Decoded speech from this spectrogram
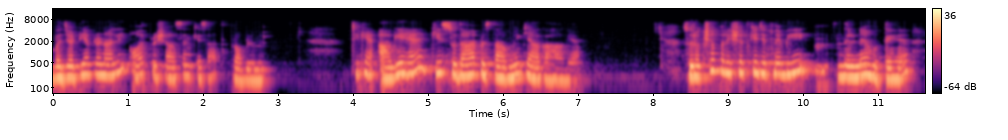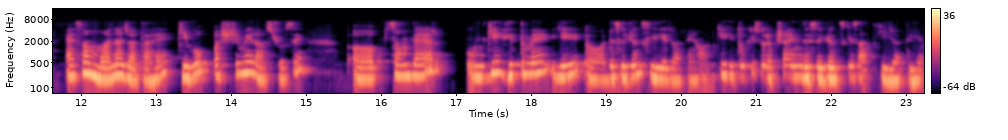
बजटीय प्रणाली और प्रशासन के साथ प्रॉब्लम है। ठीक है, आगे है कि सुधार प्रस्ताव में क्या कहा गया। सुरक्षा परिषद के जितने भी निर्णय होते हैं, ऐसा माना जाता है कि वो पश्चिमी राष्ट्रों से समवेयर उनके हित में ये डिसीजंस लिए जाते हैं उनके हितों की सुरक्षा इन डिसीजंस के साथ की जाती है।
